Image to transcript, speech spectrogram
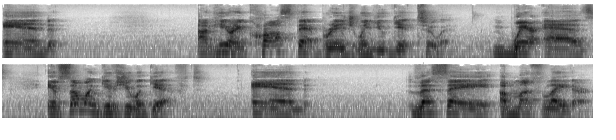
And I'm hearing cross that bridge when you get to it. Whereas if someone gives you a gift and let's say a month later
